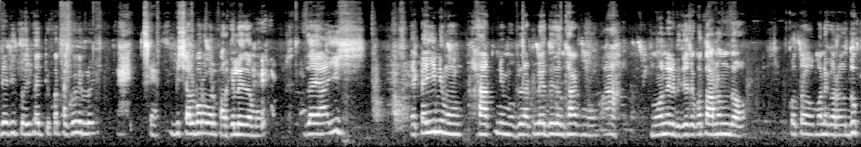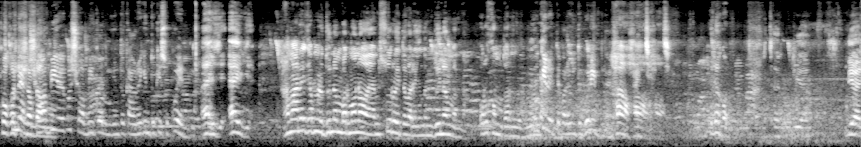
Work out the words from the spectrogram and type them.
দেরি তো এবার একটু কথা কই লই। আচ্ছা। বিশাল বড় বড় পার্কে লয়ে যাব। যাই ইস একটা ই নিমু ফ্ল্যাট নিমু ফ্ল্যাট লয়ে দুজন থাকব আহ মনের ভিতরে যে কত আনন্দ কত মনে করো দুঃখ কষ্ট সব সবই হইব সবই করব কিন্তু কাউরে কিন্তু কিছু কইেন না এই যে এই যে আমার এই যে আপনার দুই নম্বর মনে হয় আমি সুর হইতে পারি কিন্তু আমি দুই নম্বর না ওরকম ধরনের দুই ফকির হইতে পারে কিন্তু গরিব না হ্যাঁ হ্যাঁ আচ্ছা, হ্যাঁ আচ্ছা। এরকম আচ্ছা বিয়ার বিয়ার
